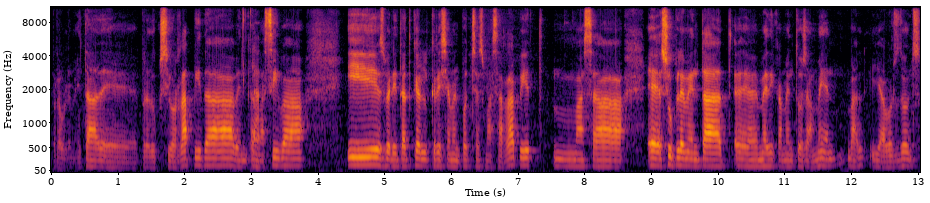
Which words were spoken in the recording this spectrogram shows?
problemeta de producció ràpida, venda Clar. massiva, i és veritat que el creixement pot ser massa ràpid, massa eh, suplementat eh, medicamentosament, val? i llavors doncs,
